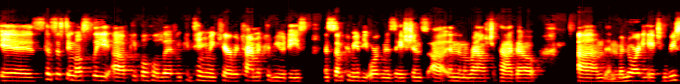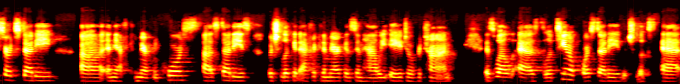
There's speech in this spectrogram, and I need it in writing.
is consisting mostly of people who live in continuing care retirement communities and some community organizations uh, in and around Chicago. Um, then the Minority Aging Research Study, uh, and the African American course uh, studies, which look at African Americans and how we age over time as well as the Latino core study, which looks at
